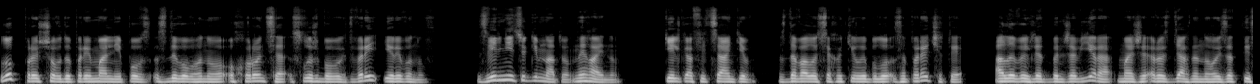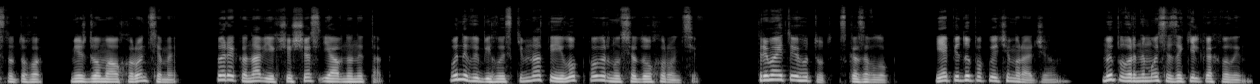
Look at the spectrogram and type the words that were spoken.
Лок пройшов до переймальні повз здивованого охоронця службових дверей і ривонув. Звільніть цю кімнату, негайно. Кілька офіціантів, здавалося, хотіли було заперечити, але вигляд Бенджав'єра, майже роздягненого і затиснутого між двома охоронцями, переконав їх, що щось явно не так. Вони вибігли з кімнати, і Лок повернувся до охоронців. Тримайте його тут, сказав Лок. Я піду покличу Раджіо. Ми повернемося за кілька хвилин.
